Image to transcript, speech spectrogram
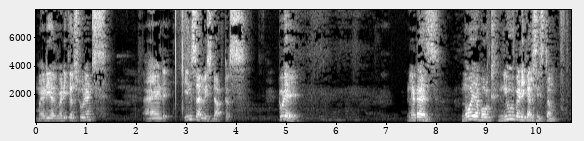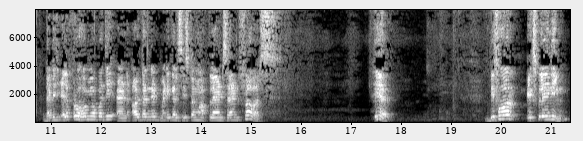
my dear medical students and in service doctors. Today, let us know about new medical system that is electrohomeopathy and alternate medical system of plants and flowers. Here, before explaining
